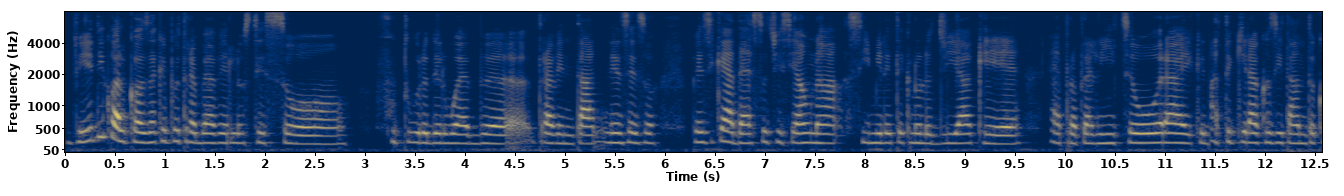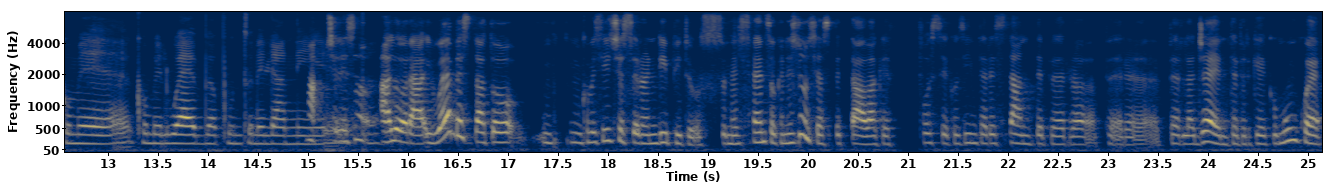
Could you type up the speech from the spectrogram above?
Vedi qualcosa che potrebbe avere lo stesso futuro del web eh, tra vent'anni? Nel senso, pensi che adesso ci sia una simile tecnologia che è proprio all'inizio ora e che attecchirà così tanto come, come il web appunto negli anni... Ah, sono... Allora, il web è stato, mm, come si dice, serendipitous, nel senso che nessuno si aspettava che fosse così interessante per, per, per la gente, perché comunque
